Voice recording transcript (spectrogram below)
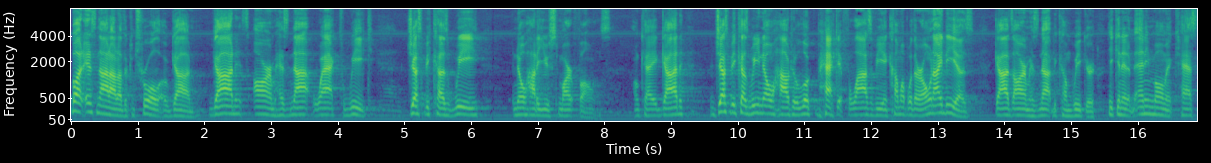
But it's not out of the control of God. God's arm has not whacked weak just because we know how to use smartphones. Okay? God, just because we know how to look back at philosophy and come up with our own ideas, God's arm has not become weaker. He can at any moment cast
